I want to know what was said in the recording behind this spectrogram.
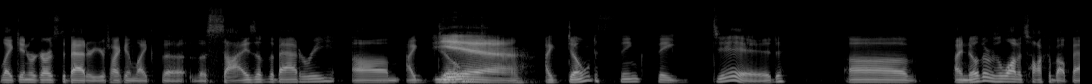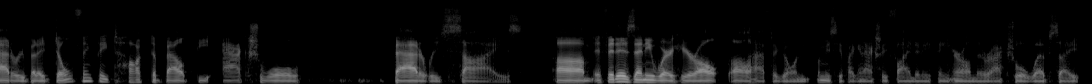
like in regards to battery, you're talking like the the size of the battery. Um, I don't, Yeah. I don't think they did. Uh, I know there was a lot of talk about battery, but I don't think they talked about the actual battery size. Um, if it is anywhere here, I'll I'll have to go and let me see if I can actually find anything here on their actual website.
